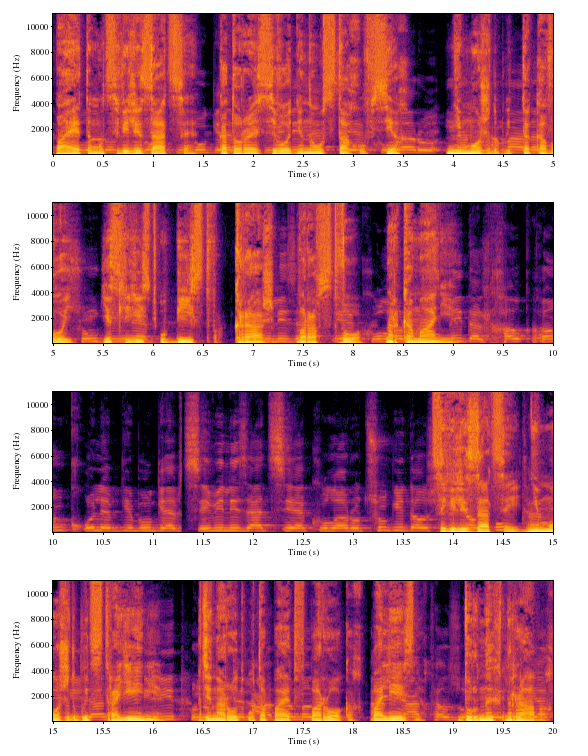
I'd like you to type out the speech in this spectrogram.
Поэтому цивилизация, которая сегодня на устах у всех, не может быть таковой, если есть убийство, кражи, воровство, наркомания. Цивилизацией не может быть строение, где народ утопает в пороках, болезнях, дурных нравах,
